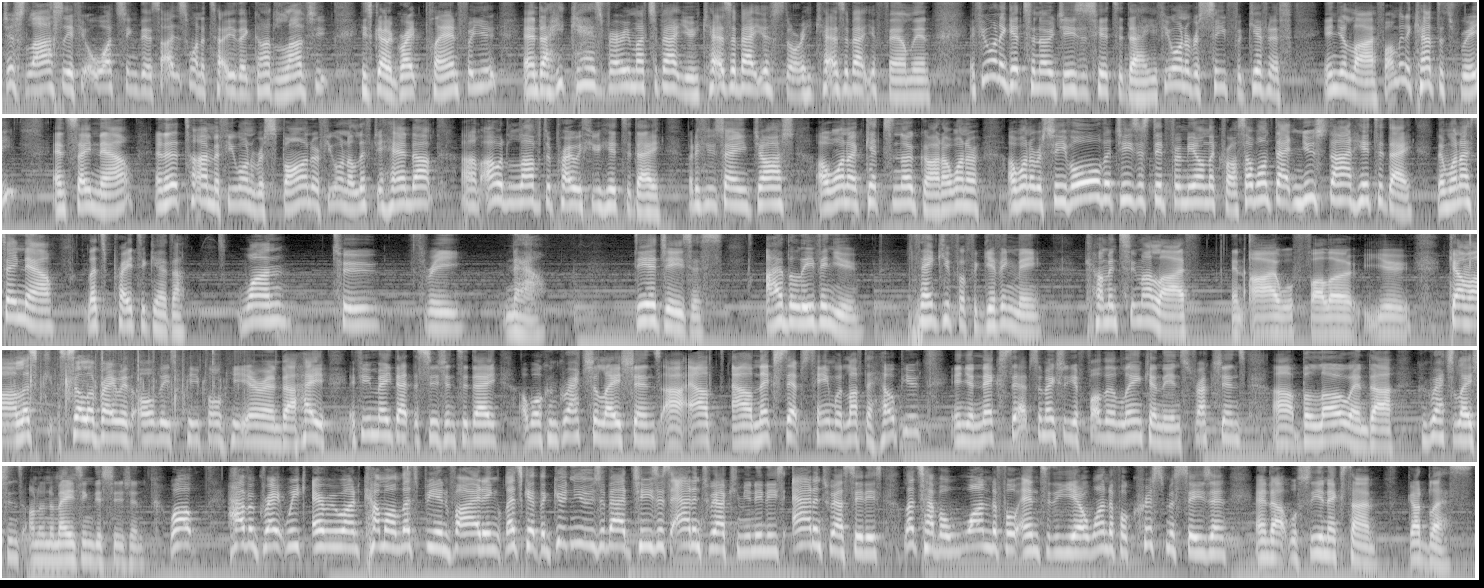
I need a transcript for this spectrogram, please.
just lastly, if you're watching this, I just want to tell you that God loves you. He's got a great plan for you, and uh, He cares very much about you. He cares about your story, He cares about your family. And if you want to get to know Jesus here today, if you want to receive forgiveness, in your life. I'm going to count to three and say now. And at that time, if you want to respond or if you want to lift your hand up, um, I would love to pray with you here today. But if you're saying, Josh, I want to get to know God, I want to, I want to receive all that Jesus did for me on the cross, I want that new start here today, then when I say now, let's pray together. One, two, three, now. Dear Jesus, I believe in you. Thank you for forgiving me. Come into my life and I will follow you. Come on, let's celebrate with all these people here. And uh, hey, if you made that decision today, uh, well, congratulations. Uh, our, our Next Steps team would love to help you in your next step. So make sure you follow the link and the instructions uh, below. And uh, congratulations on an amazing decision. Well, have a great week, everyone. Come on, let's be inviting. Let's get the good news about Jesus out into our communities, out into our cities. Let's have a wonderful end to the year, a wonderful Christmas season. And we'll see you next time. God bless.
